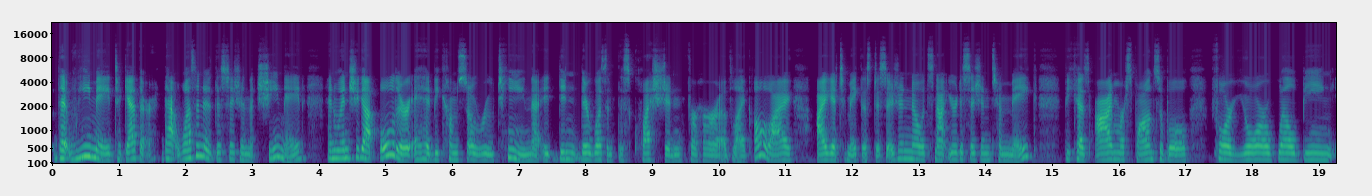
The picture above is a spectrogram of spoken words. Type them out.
that we made together. That wasn't a decision that she made. And when she got older, it had become so routine that it didn't there wasn't this question for her of like, "Oh, I I get to make this decision." No, it's not your decision to make because I'm responsible for your well-being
